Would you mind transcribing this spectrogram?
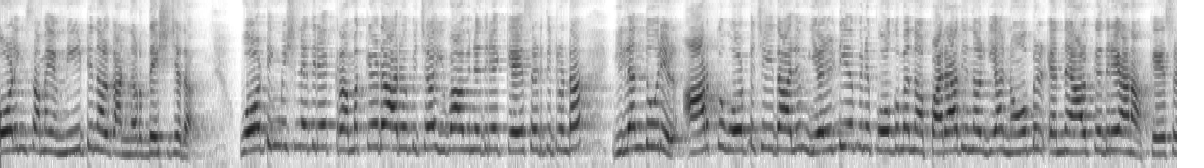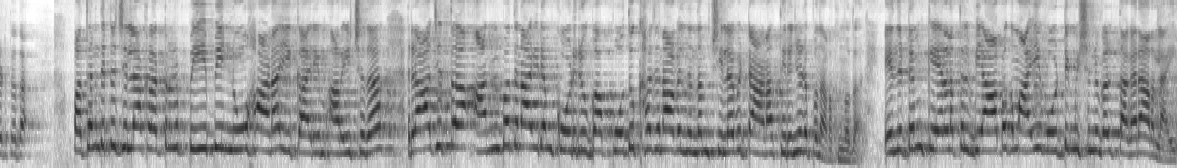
പോളിംഗ് സമയം നീട്ടി നൽകാൻ നിർദ്ദേശിച്ചത്. വോട്ടിംഗ് മെഷീനെതിരെ ക്രമക്കേട് ആരോപിച്ച യുവാവിനെതിരെ കേസെടുത്തിട്ടുണ്ട്. ഇലന്തൂരിൽ ആർക്ക് വോട്ട് ചെയ്താലും എൽ ഡി എഫിന് പോകുമെന്ന് പരാതി നൽകിയ നോബിൾ എന്നയാൾക്കെതിരെയാണ് കേസെടുത്തത്. പത്തനംതിട്ട ജില്ലാ കളക്ടർ പി ബി നൂഹാണ് ഇക്കാര്യം അറിയിച്ചത്. രാജ്യത്ത് അൻപതിനായിരം കോടി രൂപ പൊതുഖജനാവിൽ നിന്നും ചിലവിട്ടാണ് തിരഞ്ഞെടുപ്പ് നടത്തുന്നത്. എന്നിട്ടും കേരളത്തിൽ വ്യാപകമായി വോട്ടിംഗ് മെഷീനുകൾ തകരാറിലായി.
